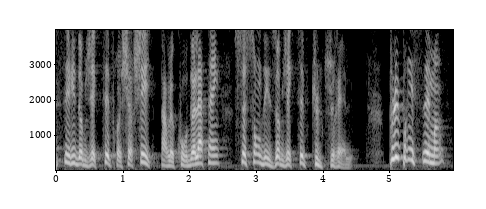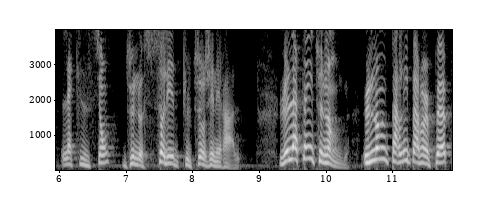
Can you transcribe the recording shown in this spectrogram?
série d'objectifs recherchés par le cours de latin, ce sont des objectifs culturels. Plus précisément, l'acquisition d'une solide culture générale. Le latin est une langue, une langue parlée par un peuple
